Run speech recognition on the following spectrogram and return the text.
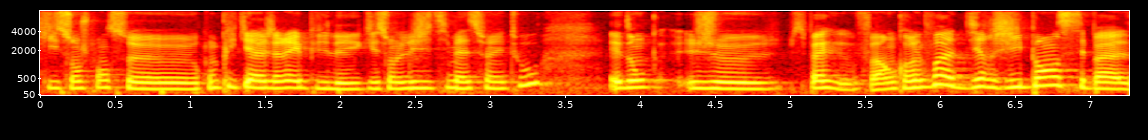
qui sont je pense, euh, compliquées à gérer, et puis les questions de légitimation et tout. Et donc, je, pas, encore une fois, dire j'y pense, c'est pas,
